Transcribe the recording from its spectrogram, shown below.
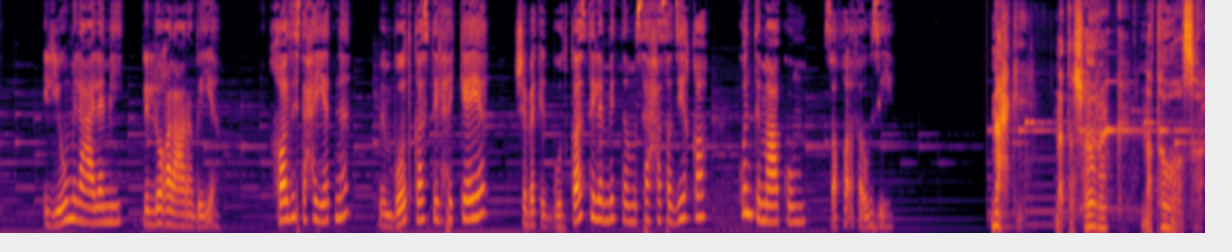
اليوم العالمي للغة العربية. خالص تحياتنا من بودكاست الحكاية شبكة بودكاست لمتنا مساحة صديقة كنت معكم صفاء فوزي نحكي نتشارك نتواصل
